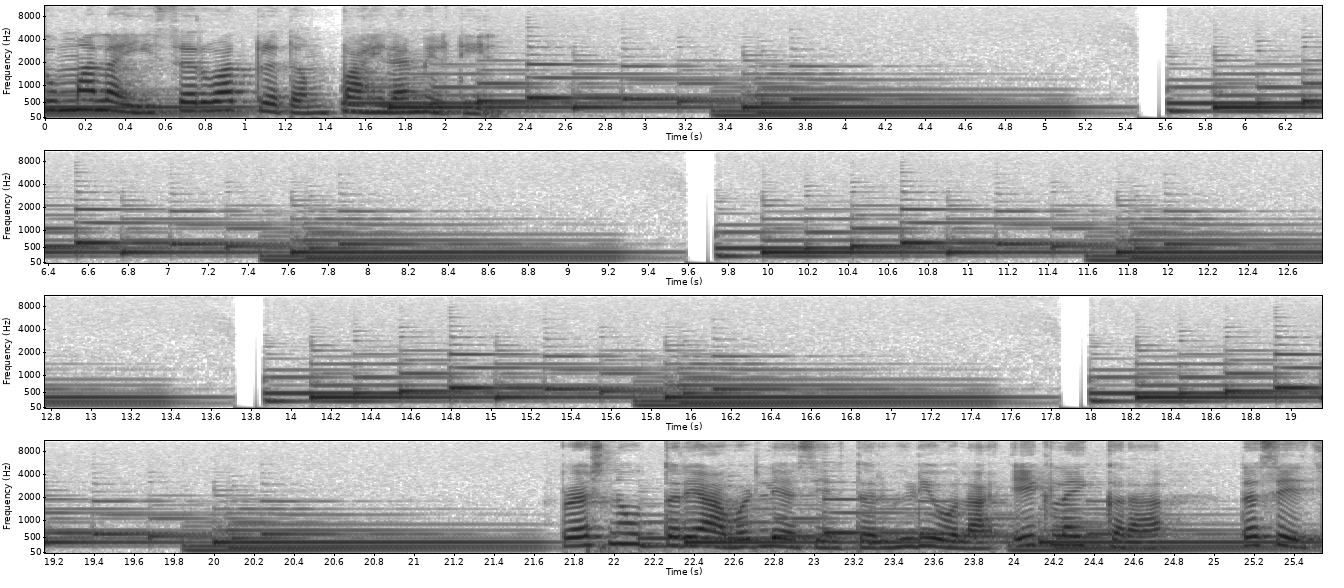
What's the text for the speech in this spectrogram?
तुम्हालाही सर्वात प्रथम पाहायला मिळतील. प्रश्न उत्तरे आवडले असेल तर व्हिडिओला एक लाईक करा. तसेच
